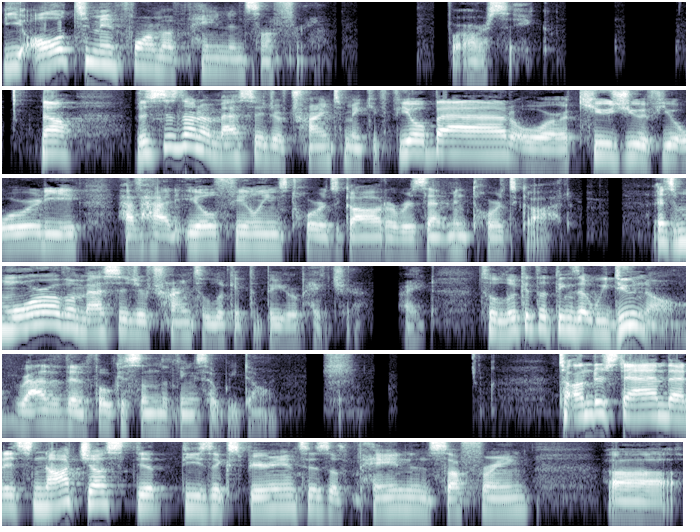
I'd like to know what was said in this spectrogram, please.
the ultimate form of pain and suffering for our sake. Now, this is not a message of trying to make you feel bad or accuse you if you already have had ill feelings towards God or resentment towards God. It's more of a message of trying to look at the bigger picture, right? To look at the things that we do know rather than focus on the things that we don't. To understand that it's not just the, these experiences of pain and suffering uh,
